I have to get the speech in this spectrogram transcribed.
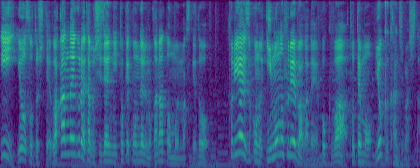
いい要素として分かんないぐらい多分自然に溶け込んでるのかなと思いますけどとりあえずこの芋のフレーバーがね僕はとてもよく感じました。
